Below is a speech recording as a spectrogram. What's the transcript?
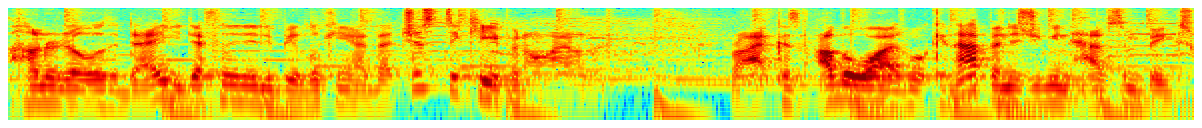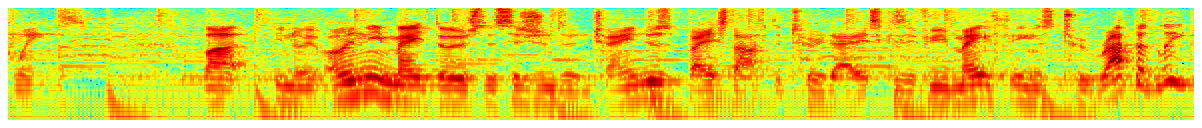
$100 a day, you definitely need to be looking at that just to keep an eye on it, right? Because otherwise what can happen is you can have some big swings. But you know, only make those decisions and changes based after two days. Because if you make things too rapidly,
